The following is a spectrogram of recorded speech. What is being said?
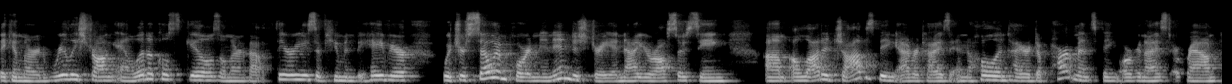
They can learn really strong analytical skills and learn about theories of human behavior, which are so important in industry. And now you're also seeing um, a lot of jobs being advertised and the whole entire departments being organized around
